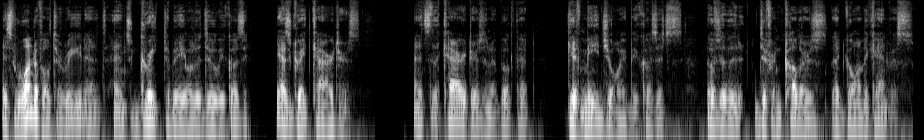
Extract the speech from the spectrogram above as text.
It's wonderful to read, and it's, and it's great to be able to do because he has great characters. And it's the characters in a book that give me joy because it's those are the different colors that go on the canvas.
